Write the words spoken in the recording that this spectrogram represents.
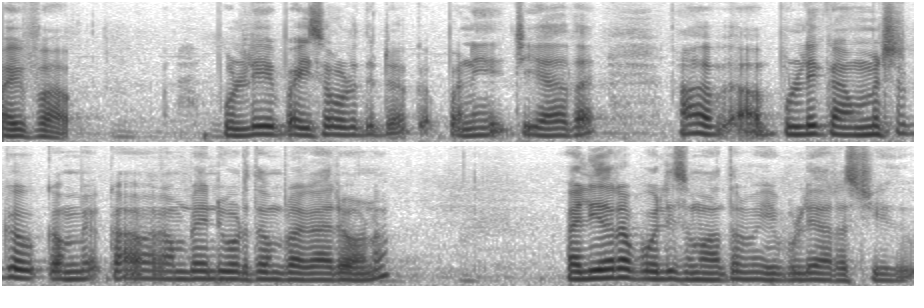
വൈഫാണ് പുള്ളി പൈസ കൊടുത്തിട്ട് പണി ചെയ്യാതെ ആ പുള്ളി കമ്മീഷണർക്ക് കംപ്ലയിന്റ് കൊടുത്ത പ്രകാരമാണ് വലിയറ പോലീസ് മാത്രം ഈ പുള്ളി അറസ്റ്റ് ചെയ്തു.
